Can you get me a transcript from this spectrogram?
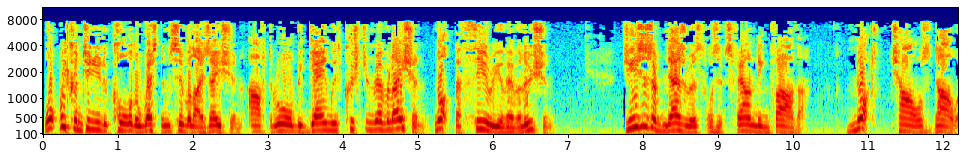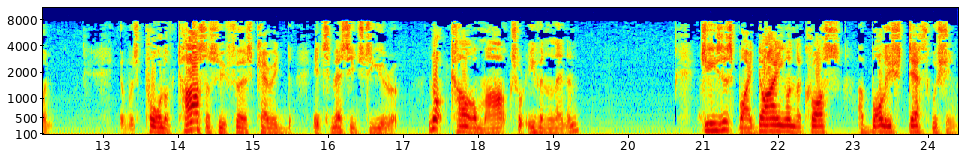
What we continue to call the Western civilization, after all, began with Christian revelation, not the theory of evolution. Jesus of Nazareth was its founding father, not Charles Darwin. It was Paul of Tarsus who first carried its message to Europe, not Karl Marx or even Lenin. Jesus, by dying on the cross, abolished death wishing.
